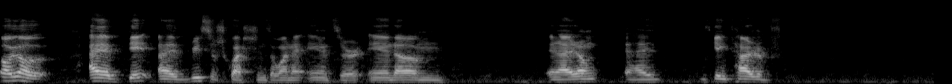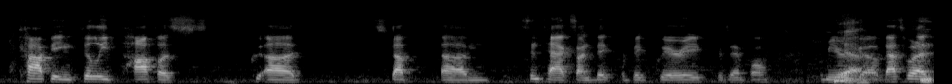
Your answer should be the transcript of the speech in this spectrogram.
Oh no, I have date, I have research questions I want to answer, and um, and I don't. I was getting tired of copying Felipe Hoffa's uh, stuff, um, syntax on big for BigQuery, for example, from years Yeah. ago. That's what I.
